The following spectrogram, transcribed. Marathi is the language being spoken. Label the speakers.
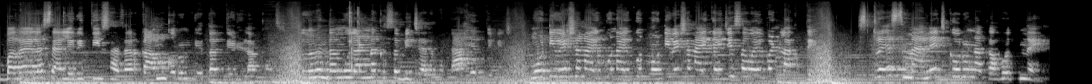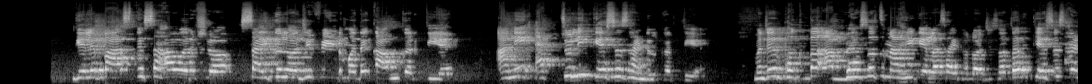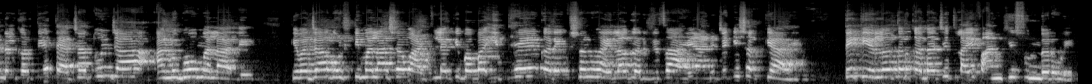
Speaker 1: बघायला सॅलरी तीस हजार काम करून घेतात दीड लाख. तुम्ही म्हणता मुलांना कसं बिचार म्हणता? आहेत ते बिचार. मोटिवेशन ऐकून ऐकून मोटिवेशन ऐकायची सवय पण लागते. स्ट्रेस मॅनेज करू नका होत नाही. गेले पाच ते सहा वर्ष सायकोलॉजी फील्डमध्ये काम करतीये आणि ऍक्च्युली केसेस हँडल करतीये. म्हणजे फक्त अभ्यासच नाही केला सायकोलॉजीचा तर केसेस हँडल करते त्याच्यातून ज्या अनुभव मला आले किंवा ज्या गोष्टी मला अशा वाटल्या की बाबा इथे करेक्शन व्हायला गरजेचं आहे आणि जे की शक्य आहे ते केलं तर कदाचित लाईफ आणखी सुंदर होईल.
